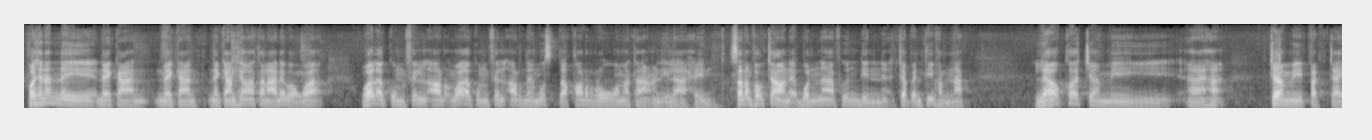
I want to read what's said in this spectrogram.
เพราะฉะนั้นในในการในการในการที่อัลตะอาลาได้บอกว่าวะละกุมฟิลอัรวะละกุมฟิลอัรในมุสตะกรรูวะมาตาอุนอิลาฮินสำหรับพวกเจ้าเนี่ยบนหน้าพื้นดินเนี่ยจะเป็นที่พำนัก แล้วก็จะมีอะไรฮะจะมีปัจจัย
